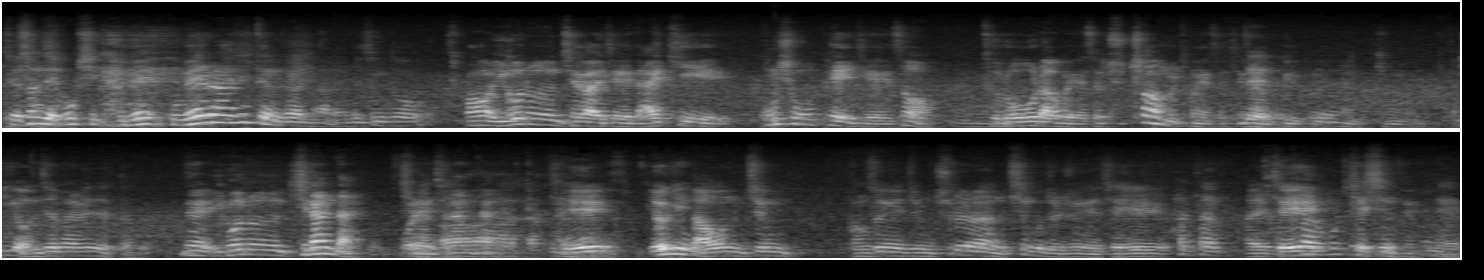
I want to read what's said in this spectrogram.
죄송한데 혹시 구매 구매를 하실 때는 한 어느 정도? 어 이거는 제가 이제 나이키 공식 홈페이지에서 들어오라고 해서 추첨을 통해서 제가 네. 구입을 네. 한 경우입니다. 이게 언제 발매됐다고? 네 이거는 지난달 올해 지난달. 지난달 아, 딱 제일 여기 나온 지금 방송에 지금 출연한 친구들 중에 제일 핫한 아니 제일 핫하고 최신. 제일- 네.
